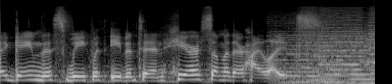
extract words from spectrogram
a game this week with Edenton. Here are some of their highlights.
